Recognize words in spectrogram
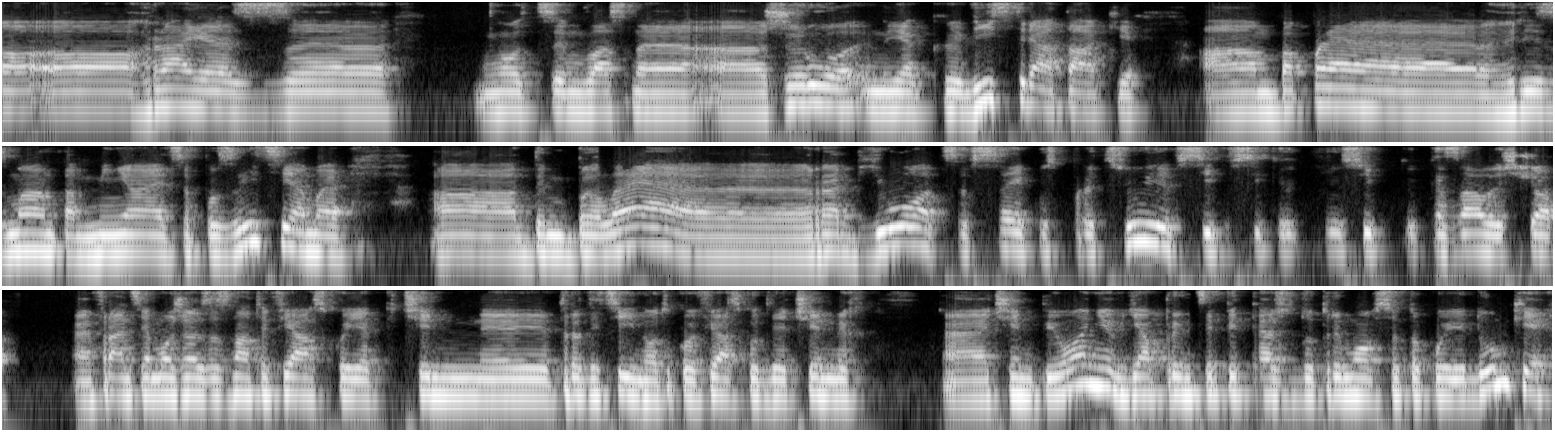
а, грає з цим власне жиро як вістря атаки. А Мбапе Грізман там міняється позиціями. А Дембеле, е, Рабьо, це все якось працює. Всі, всі, всі казали, що е, Франція може зазнати фіаско як чин е, традиційного такого фіаско для чинних е, чемпіонів. Я в принципі теж дотримався такої думки,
